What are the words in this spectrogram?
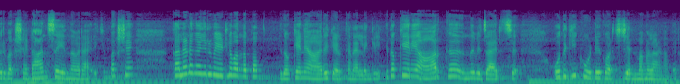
ഒരുപക്ഷെ ഡാൻസ് ചെയ്യുന്നവരായിരിക്കും. പക്ഷേ കല്യാണം കഴിഞ്ഞൊരു വീട്ടിൽ വന്നപ്പം ഇതൊക്കെ ഇനി ആര് കേൾക്കാൻ? അല്ലെങ്കിൽ ഇതൊക്കെ ഇനി ആർക്ക് എന്ന് വിചാരിച്ച് ഒതുക്കി കൂട്ടിയ കുറച്ച് ജന്മങ്ങളാണ് അവർ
